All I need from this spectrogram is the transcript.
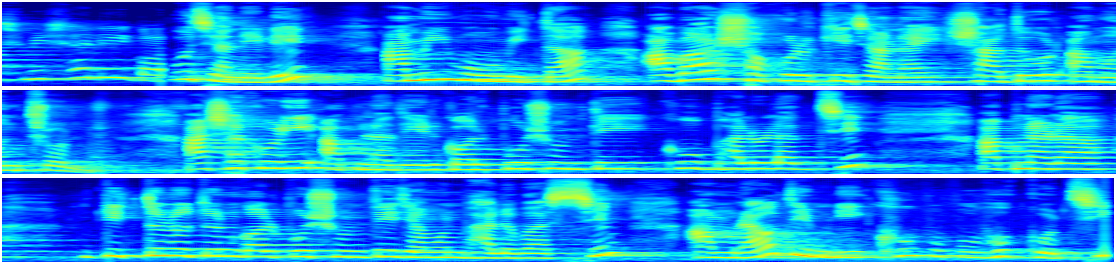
পাঁচমিশালি গল্প চ্যানেলে আমি, মৌমিতা, আবার সকলকে জানাই সাদর আমন্ত্রণ। আশা করি আপনাদের গল্প শুনতে খুব ভালো লাগছে। আপনারা নিত্য নতুন গল্প শুনতে যেমন ভালোবাসছেন, আমরাও তেমনি খুব উপভোগ করছি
